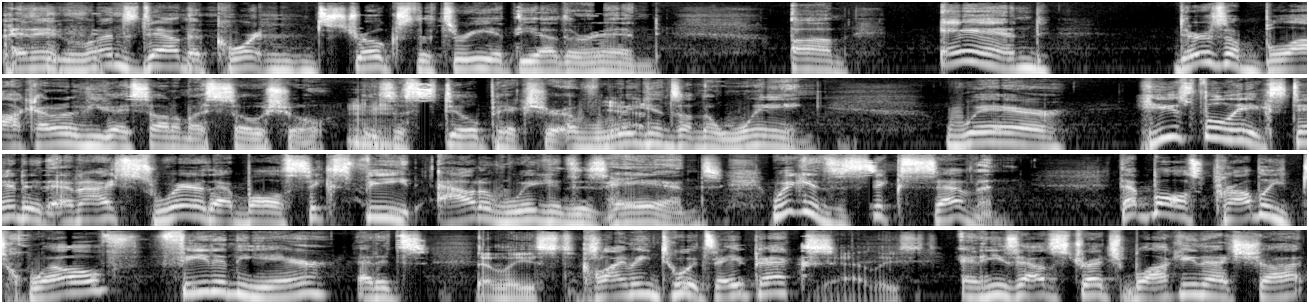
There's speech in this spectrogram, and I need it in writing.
and then he runs down the court and strokes the three at the other end. Um, and there's a block. I don't know if you guys saw it on my social. Mm-hmm. There's a still picture of yeah. Wiggins on the wing where he's fully extended, and I swear that ball six feet out of Wiggins' hands. Wiggins is six seven. That ball's probably 12 feet in the air at its at least climbing to its apex. Yeah, at least. And he's outstretched blocking that shot.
